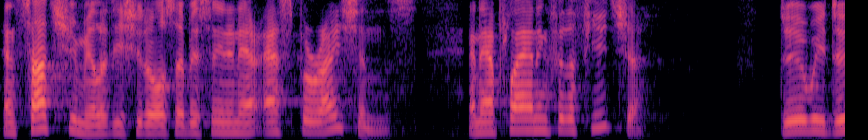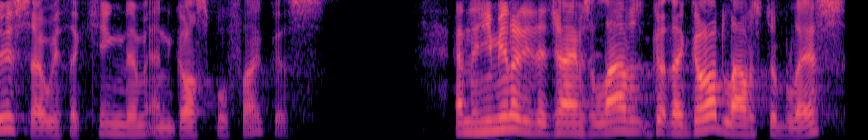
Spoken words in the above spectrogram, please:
And such humility should also be seen in our aspirations and our planning for the future. Do we do so with a kingdom and gospel focus? And the humility that James loves, that God loves to bless,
